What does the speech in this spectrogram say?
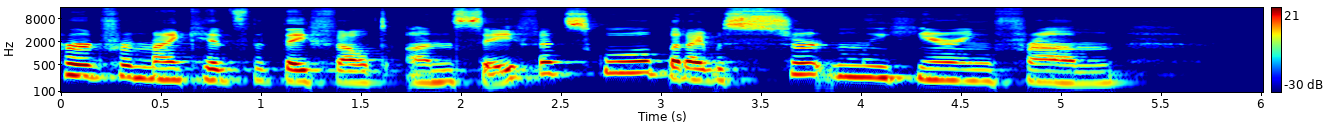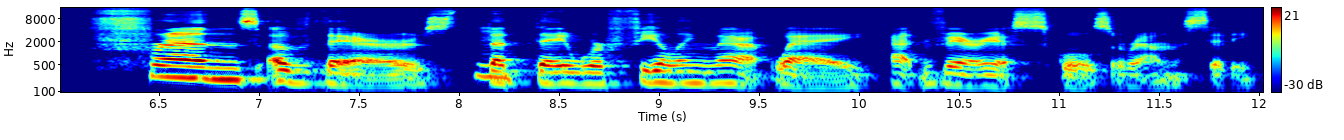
heard from my kids that they felt unsafe at school, but I was certainly hearing from friends of theirs mm. that they were feeling that way at various schools around the city.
